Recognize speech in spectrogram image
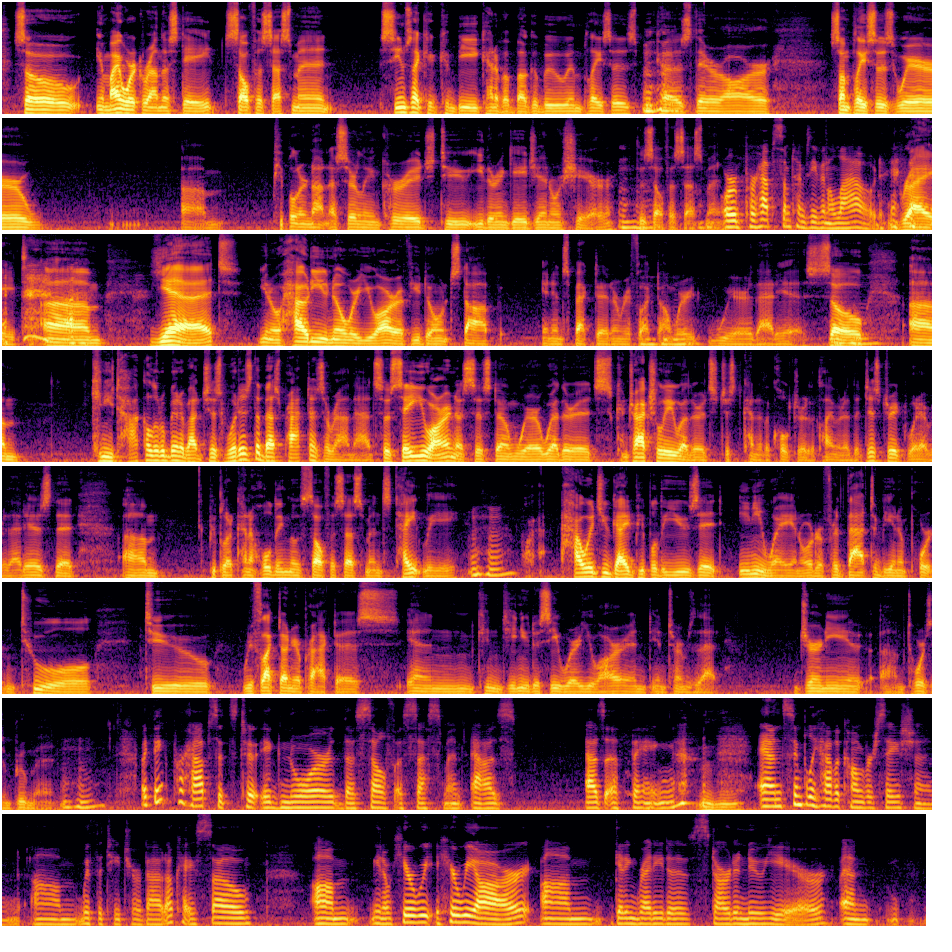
So, in my work around the state, self assessment seems like it can be kind of a bugaboo in places because there are some places where um, people are not necessarily encouraged to either engage in or share the self assessment. Or perhaps sometimes even allowed. right. Um, yet, you know, how do you know where you are if you don't stop and inspect it and reflect on where where that is? So. Um, can you talk a little bit about just what is the best practice around that? So, say you are in a system where, whether it's contractually, whether it's just kind of the culture, the climate of the district, whatever that is, that um, people are kind of holding those self assessments tightly, wh- how would you guide people to use it anyway in order for that to be an important tool to reflect on your practice and continue to see where you are in, in terms of that journey um, towards improvement? I think perhaps it's to ignore the self-assessment as as a thing, and simply have a conversation um, with the teacher about okay, so um, you know here we here we are um, getting ready to start a new year, and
